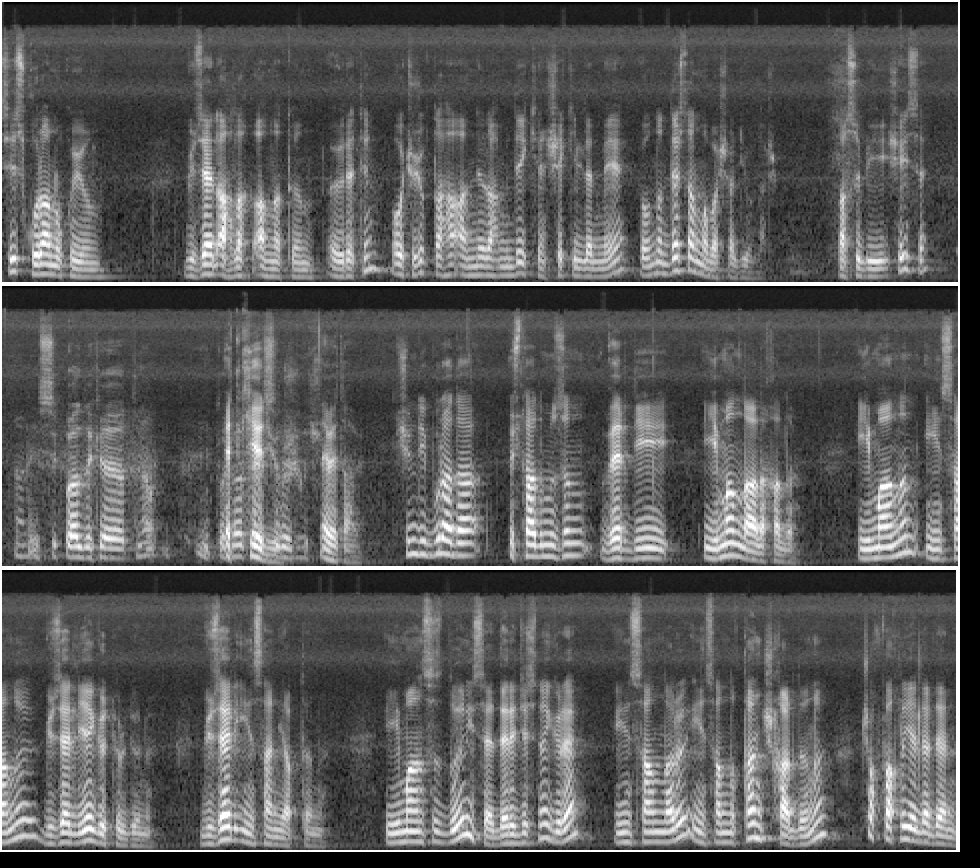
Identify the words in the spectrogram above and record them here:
siz Kur'an okuyun, güzel ahlak anlatın, öğretin. O çocuk daha anne rahmindeyken şekillenmeye ve ondan ders alma başlar diyorlar. Nasıl bir şeyse Yani istikbaldeki hayatına mutlaka etki ediyor. ediyor. Evet abi. Şimdi burada üstadımızın verdiği imanla alakalı, imanın insanı güzelliğe götürdüğünü, güzel insan yaptığını, imansızlığın ise derecesine göre insanları insanlıktan çıkardığını çok farklı yerlerden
